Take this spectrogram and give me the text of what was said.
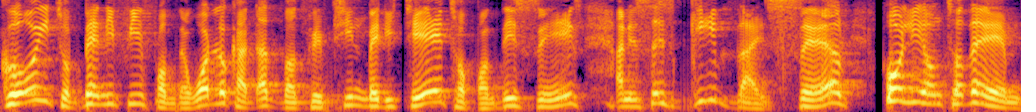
going to benefit from the word. Look at that, verse 15 meditate upon these things. And it says, give thyself wholly unto them,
